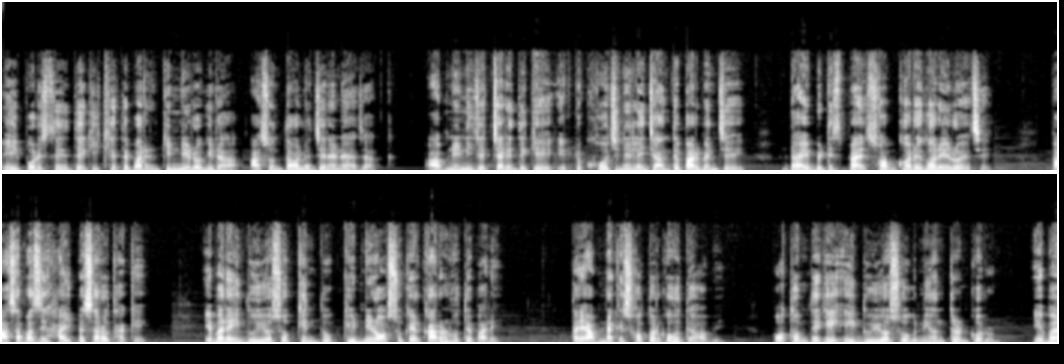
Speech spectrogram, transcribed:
এই পরিস্থিতিতে কি খেতে পারেন কিডনি রোগীরা? আসুন তাহলে জেনে নেওয়া যাক। আপনি নিজের চারিদিকে একটু খোঁজ নিলেই জানতে পারবেন যে ডায়াবেটিস প্রায় সব ঘরে ঘরেই রয়েছে। পাশাপাশি হাই প্রেশারও থাকে। এবার এই দুই অসুখ কিন্তু কিডনির অসুখের কারণ হতে পারে। তাই আপনাকে সতর্ক হতে হবে। প্রথম থেকে এই দুই অসুখ নিয়ন্ত্রণ করুন। এবার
